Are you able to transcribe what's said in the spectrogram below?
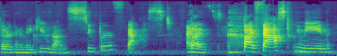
that are going to make you run super fast. And By fast, we mean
